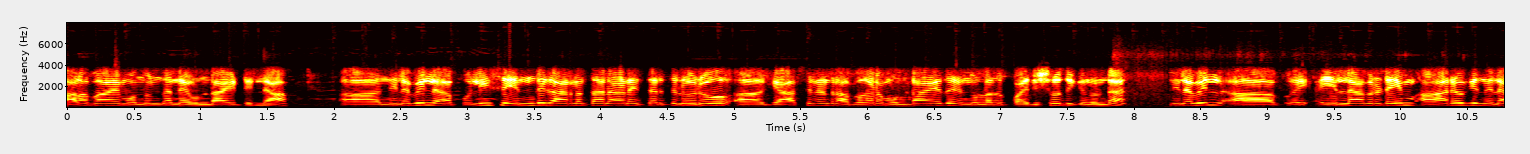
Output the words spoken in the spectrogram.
ആളപായം ഒന്നും തന്നെ ഉണ്ടായിട്ടില്ല. നിലവിൽ പോലീസ് എന്ത് കാരണത്താലാണ് ഇത്തരത്തിലൊരു ഗ്യാസ് സിലിണ്ടർ അപകടം ഉണ്ടായത് എന്നുള്ളത് പരിശോധിക്കുന്നുണ്ട്. നിലവിൽ എല്ലാവരുടെയും ആരോഗ്യനില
